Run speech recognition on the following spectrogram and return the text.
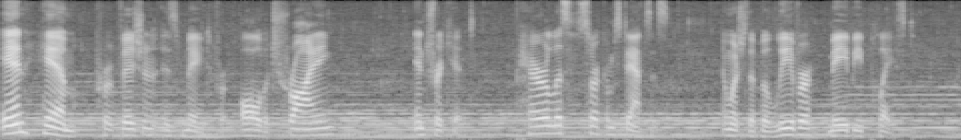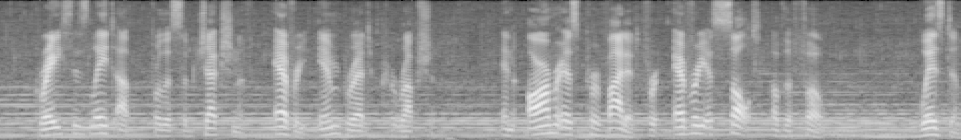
In him provision is made for all the trying, intricate, perilous circumstances in which the believer may be placed. Grace is laid up for the subjection of every inbred corruption, and armor is provided for every assault of the foe. Wisdom,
